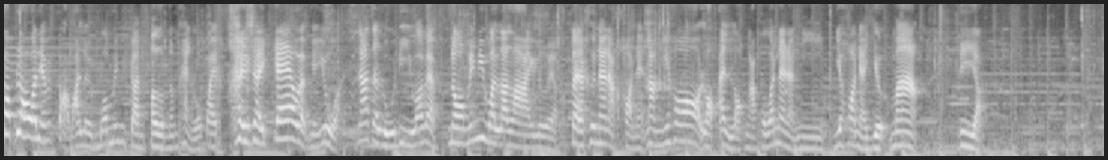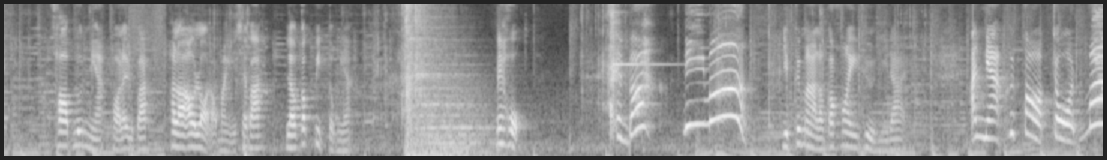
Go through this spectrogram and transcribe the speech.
กับเราอันนี้ยเป็นป่าบ้านเลยว่าไม่มีการเติมน้ำแข็งลงไป ใครใช้แก้วแบบนี้อยู่อะน่าจะรู้ดีว่าแบบน้องไม่มีวันละลายเลยอะแต่คือแนนอะขอแนะนำยี่ห้อ Lock and Lock นะเพราะว่าแนนอะมียี่ห้อเนี้ยเยอะมากดีอะชอบรุ่นเนี้ยเพราะอะไรรู้ปะพอเราเอาหลอดออกมาอย่างนี้ใช่ปะแล้วก็ปิดตรงเนี้ยไม่หกเห็นปะดีมาก หยิบขึ้นมาแล้วก็ห้อยถือนี้ได้ อันเนี้ยคือตอบโจทย์มา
